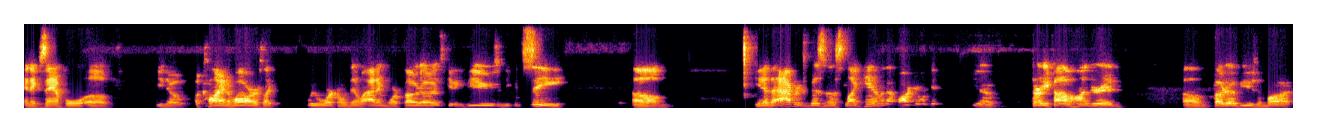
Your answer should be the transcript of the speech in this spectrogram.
an example of you know a client of ours. Like we were working with them, adding more photos, getting views, and you can see um, you know, the average business like him in that market will get, you know, 3,500 um, photo views a month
